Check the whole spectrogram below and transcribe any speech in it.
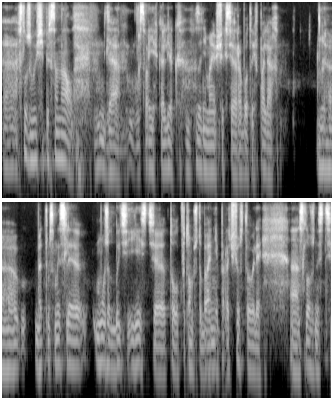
обслуживающий персонал для своих коллег, занимающихся работой в полях. Э, в этом смысле, может быть, есть э, толк в том, чтобы они прочувствовали сложность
